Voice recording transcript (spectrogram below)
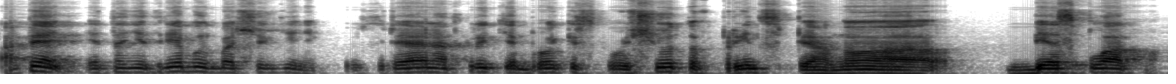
опять, это не требует больших денег. То есть реально открытие брокерского счета, в принципе, оно бесплатно.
